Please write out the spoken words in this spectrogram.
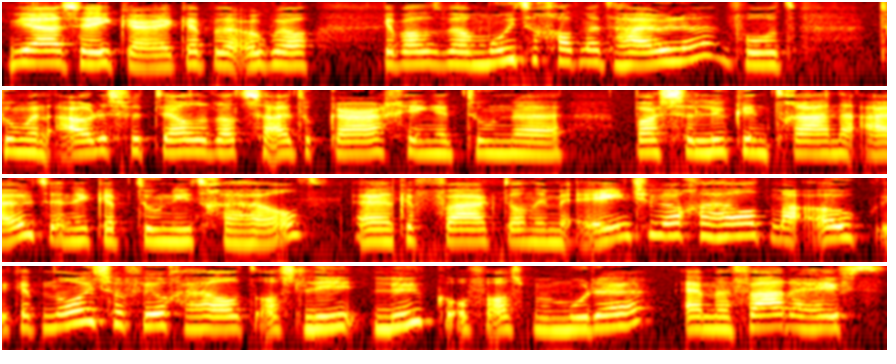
Ja, zeker. Ik heb er ook wel. Ik heb altijd wel moeite gehad met huilen. Bijvoorbeeld toen mijn ouders vertelden dat ze uit elkaar gingen, toen uh, barstte Luc in tranen uit. En ik heb toen niet gehuild. En ik heb vaak dan in mijn eentje wel gehuild. Maar ook, ik heb nooit zoveel gehuild als Luc of als mijn moeder. En mijn vader heeft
